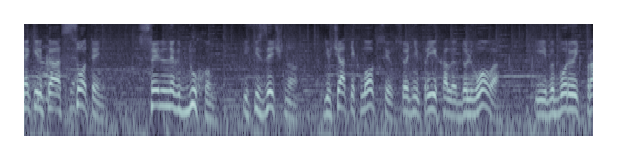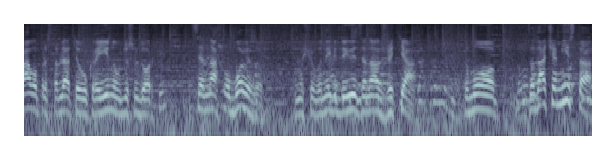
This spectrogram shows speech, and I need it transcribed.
декілька сотень сильних духом і фізично дівчат і хлопців сьогодні приїхали до Львова і виборюють право представляти Україну в Дюссельдорфі. Це наш обов'язок, тому що вони віддають за нас життя. Тому задача міста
